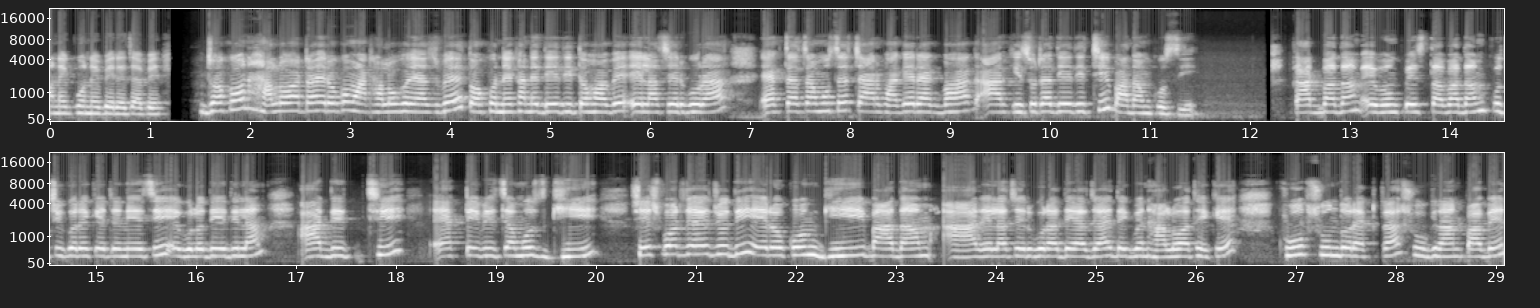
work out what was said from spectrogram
অনেক গুণে বেড়ে যাবে। যখন হালুয়াটা এরকম আঠালো হয়ে আসবে, তখন এখানে দিয়ে দিতে হবে এলাচের গুঁড়া, এক চা চামচের চার ভাগের এক ভাগ, আর কিছুটা দিয়ে দিচ্ছি বাদাম কুচি। কাঠবাদাম এবং পেস্তা বাদাম কুচি করে কেটে নিয়েছি, এগুলো দিয়ে দিলাম। আর দিচ্ছি এক টেবিল চামচ ঘি। শেষ পর্যায়ে যদি এরকম ঘি, বাদাম আর এলাচের গুঁড়া দেওয়া যায়, দেখবেন হালুয়া থেকে খুব সুন্দর একটা সুঘ্রাণ পাবেন।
